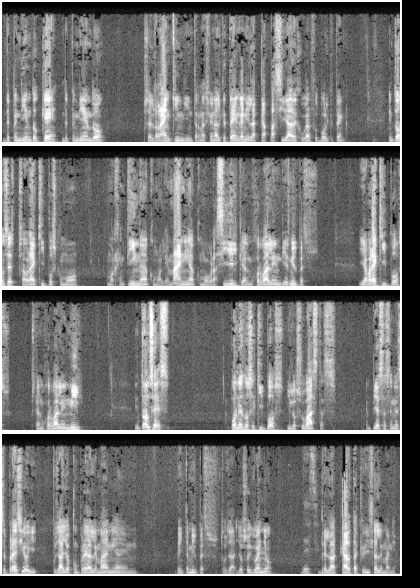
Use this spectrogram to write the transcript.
dependiendo qué, dependiendo pues, el ranking internacional que tengan y la capacidad de jugar fútbol que tengan. Entonces, pues habrá equipos como, como Argentina, como Alemania, como Brasil, que a lo mejor valen 10 mil pesos. Y habrá equipos pues, que a lo mejor valen mil. Entonces, pones los equipos y los subastas. Empiezas en ese precio y pues ya yo compré a Alemania en 20 mil pesos. Entonces ya, yo soy dueño De la carta que dice Alemania.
